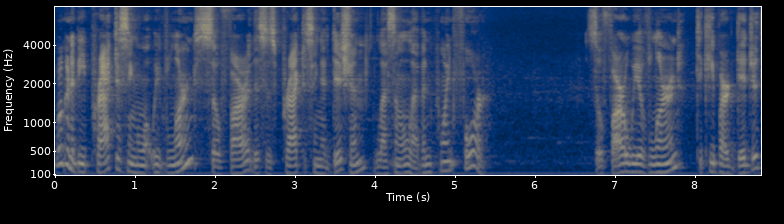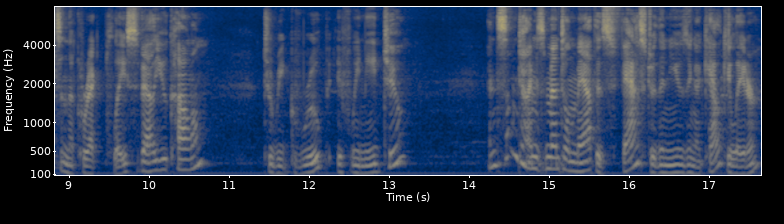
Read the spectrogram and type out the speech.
We're going to be practicing what we've learned so far. This is Practicing Addition, Lesson 11.4. So far we have learned to keep our digits in the correct place value column, to regroup if we need to, and sometimes mental math is faster than using a calculator.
